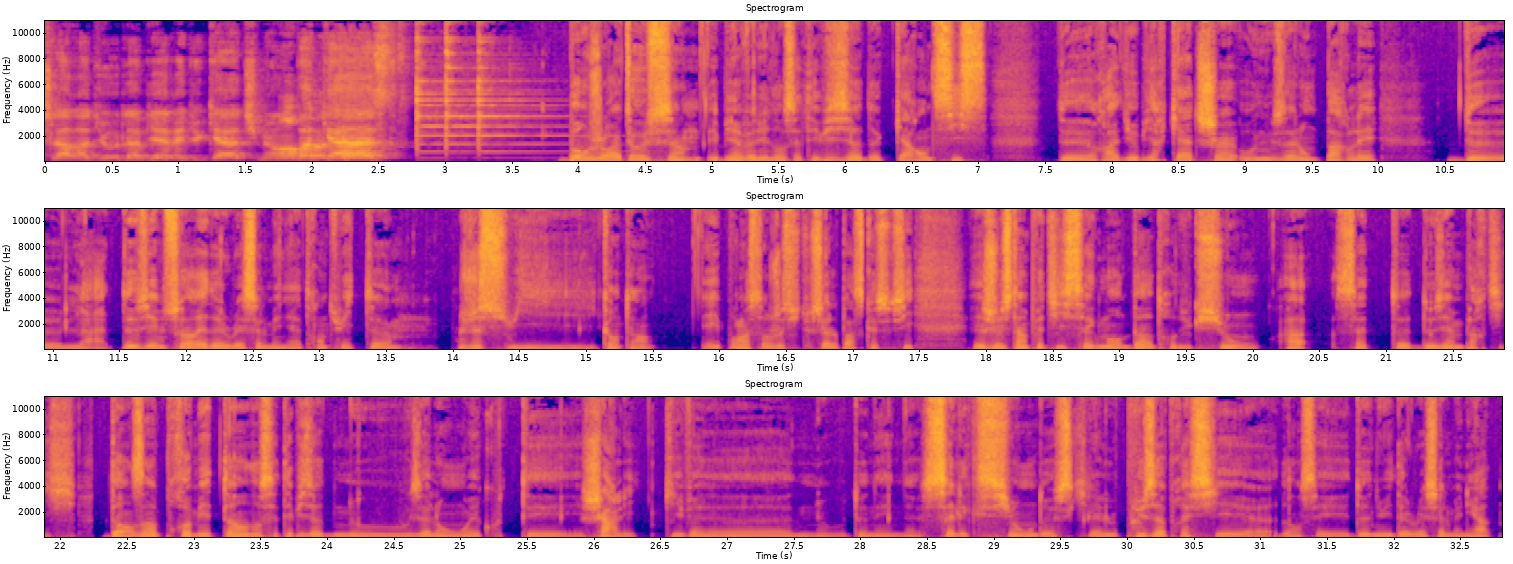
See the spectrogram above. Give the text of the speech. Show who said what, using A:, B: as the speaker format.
A: Catch, la radio de la bière et du catch, mais en, podcast.
B: Bonjour à tous et bienvenue dans cet épisode 46 de Radio Beer Catch où nous allons parler de la deuxième soirée de WrestleMania 38. Je suis Quentin et pour l'instant je suis tout seul parce que ceci est juste un petit segment d'introduction à cette deuxième partie. Dans un premier temps, dans cet épisode, nous allons écouter Charlie qui va nous donner une sélection de ce qu'il a le plus apprécié euh, dans ces deux nuits de WrestleMania.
